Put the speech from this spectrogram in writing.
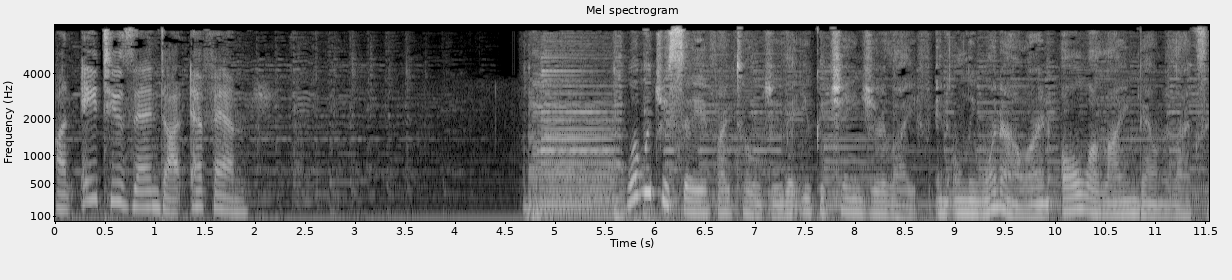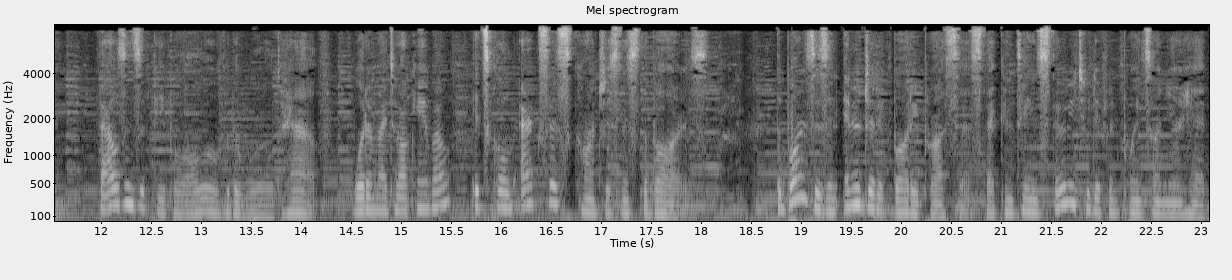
on a2zen.fm. What would you say if I told you that you could change your life in only one hour and all while lying down relaxing? Thousands of people all over the world have. What am I talking about? It's called Access Consciousness The Bars. The bars is an energetic body process that contains 32 different points on your head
